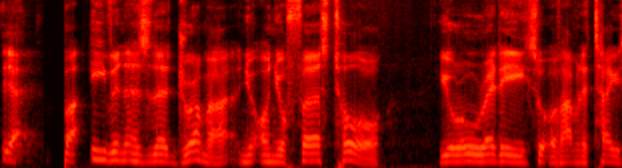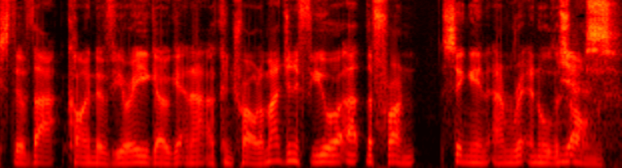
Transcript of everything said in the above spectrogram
yeah. But even as the drummer and you're on your first tour, you're already sort of having a taste of that kind of your ego getting out of control. Imagine if you were at the front singing and written all the songs.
